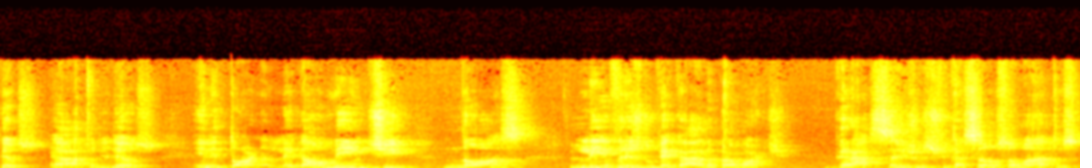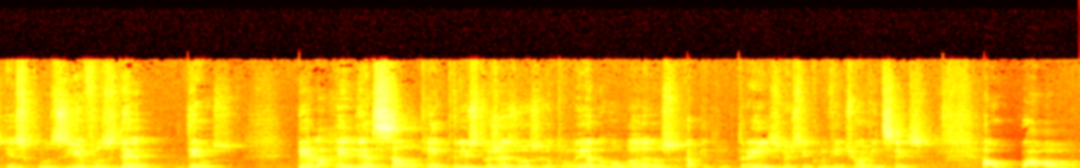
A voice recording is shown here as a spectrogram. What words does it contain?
Deus, é ato de Deus. Ele torna legalmente nós livres do pecado para a morte. Graça e justificação são atos exclusivos de Deus. Pela redenção que é em Cristo Jesus. Eu estou lendo Romanos, capítulo 3, versículo 21 a 26 ao qual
